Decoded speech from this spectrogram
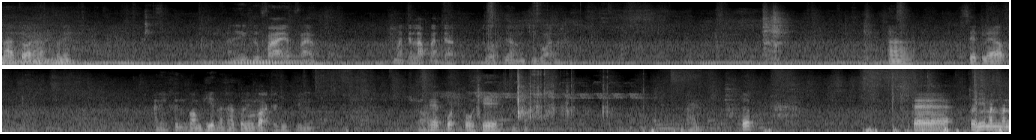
หน้าจอนะครับตัวนี้ อันนี้คือไฟล์ไฟล์มันจะรับมาจากตัวเครื่องคีย์บอร์ดนะครับ อ่า เสร็จแล้ว อันนี้ขึ้นคอมพิวต์นะครับ ตัวนี้ก็จะหยุดวิ่ง เราแค่กดโอเคนะครับปึ๊บแต่ตัวนี้มันมัน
